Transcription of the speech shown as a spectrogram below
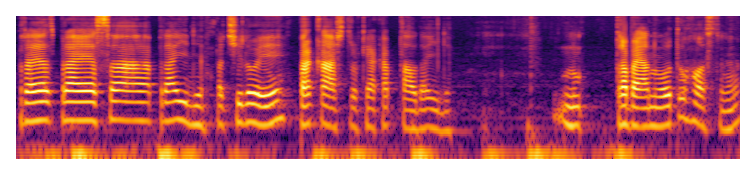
pra, pra essa pra ilha, pra Chiloé, pra Castro, que é a capital da ilha. Trabalhar no outro hostel, né?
